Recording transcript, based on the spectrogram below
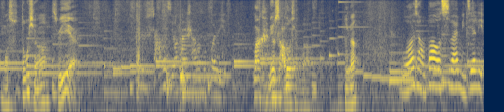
我都行啊，随意。这是啥都行还是啥都不会的意思？那肯定啥都行了。你呢？我想报个四百米接力，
